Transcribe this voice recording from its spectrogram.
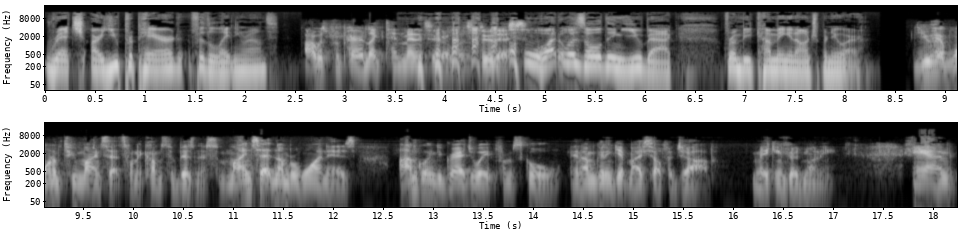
Rich, are you prepared for the lightning rounds? I was prepared like 10 minutes ago. Let's do this. what was holding you back from becoming an entrepreneur? You have one of two mindsets when it comes to business. Mindset number one is I'm going to graduate from school and I'm going to get myself a job making good money. And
